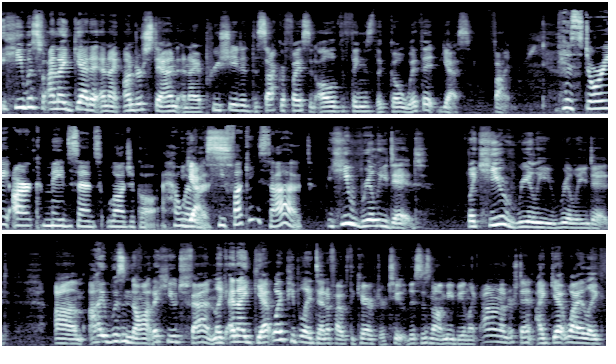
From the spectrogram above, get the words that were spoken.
he was, and I get it, and I understand, and I appreciated the sacrifice and all of the things that go with it. Yes, fine. His story arc made sense, logical. However, Yes. he fucking sucked. he really did like he really really did um i was not a huge fan like and i get why people identify with the character too. This is not me being like i don't understand. I get why like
